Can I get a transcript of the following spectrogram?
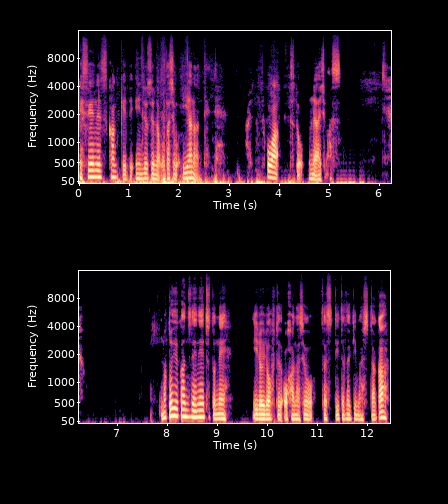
SNS 関係で炎上するのは私も嫌なんで、はい、そこはちょっとお願いします。まあ、という感じでね、ちょっとね、いろいろお話をさせていただきましたが、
